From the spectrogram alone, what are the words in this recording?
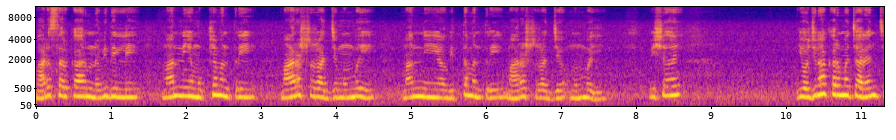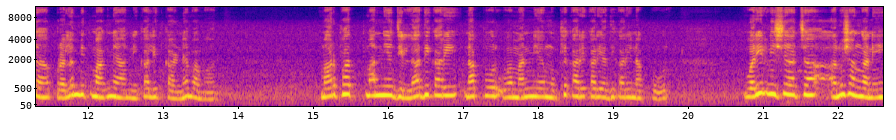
भारत सरकार नवी दिल्ली. माननीय मुख्यमंत्री महाराष्ट्र राज्य मुंबई. माननीय वित्तमंत्री महाराष्ट्र राज्य मुंबई. विषय योजना कर्मचाऱ्यांच्या प्रलंबित मागण्या निकालीत काढण्याबाबत. मार्फत मान्य जिल्हाधिकारी नागपूर व माननीय मुख्य कार्यकारी अधिकारी नागपूर. वरील विषयाच्या अनुषंगाने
